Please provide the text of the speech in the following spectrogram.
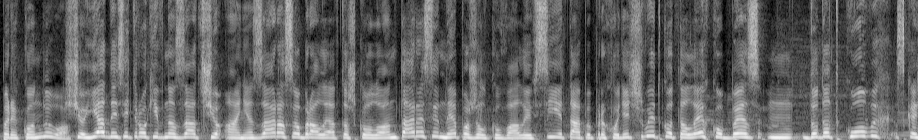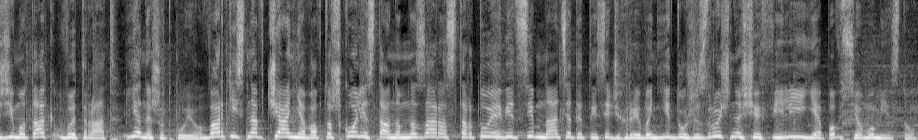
Переконливо, що я 10 років назад, що Аня зараз обрали автошколу Антареси, не пожалкували. Всі етапи проходять швидко та легко без м, додаткових, скажімо так, витрат. Я не шуткую. Вартість навчання в автошколі станом на зараз стартує від 17 тисяч гривень, і дуже зручно, що філії є по всьому місту.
